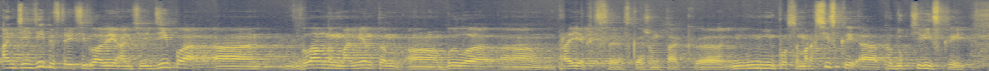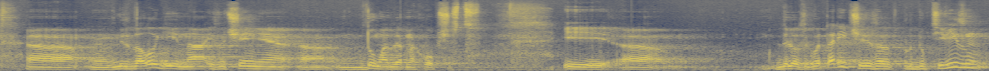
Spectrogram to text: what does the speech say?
Антиэдипе, в третьей главе антиэдипа, а, главным моментом а, была а, проекция, скажем так, не просто марксистской, а продуктивистской методологии на изучение домодерных обществ. И Делез и Гватари через этот продуктивизм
